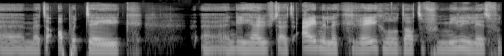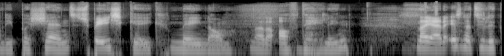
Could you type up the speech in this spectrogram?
uh, met de apotheek. En die heeft uiteindelijk geregeld dat de familielid van die patiënt spacecake meenam naar de afdeling. Nou ja, dat is natuurlijk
